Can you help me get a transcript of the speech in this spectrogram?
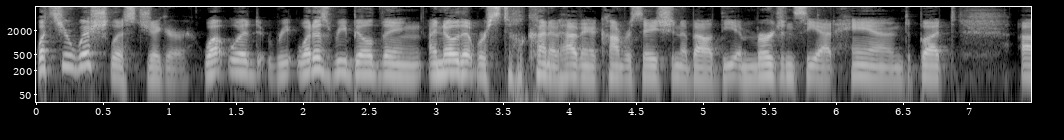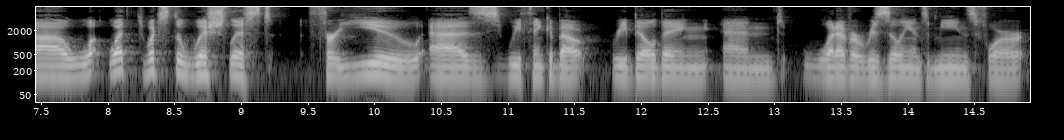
what's your wish list, Jigar? What would re- what is rebuilding? I know that we're still kind of having a conversation about the emergency at hand, but uh, what what what's the wish list for you as we think about rebuilding and whatever resilience means for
